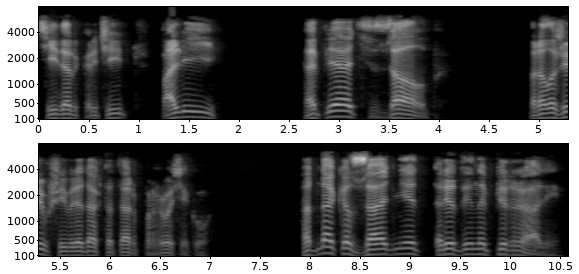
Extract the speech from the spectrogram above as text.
Сидор кричит «Пали!» Опять залп, проложивший в рядах татар просеку. Однако задние ряды напирали.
